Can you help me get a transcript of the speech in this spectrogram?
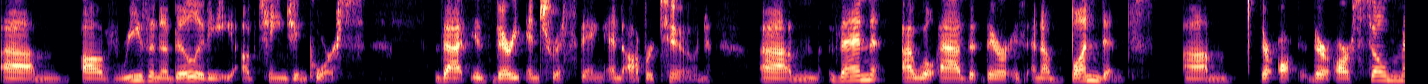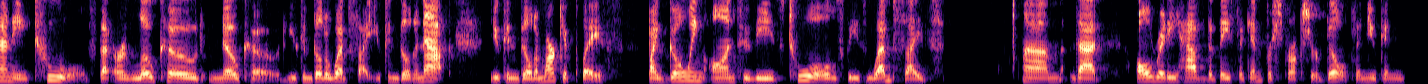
um, of reasonability of changing course that is very interesting and opportune. Um, then I will add that there is an abundance. Um, there are there are so many tools that are low code, no code. You can build a website, you can build an app, you can build a marketplace by going onto these tools, these websites um, that already have the basic infrastructure built, and you can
